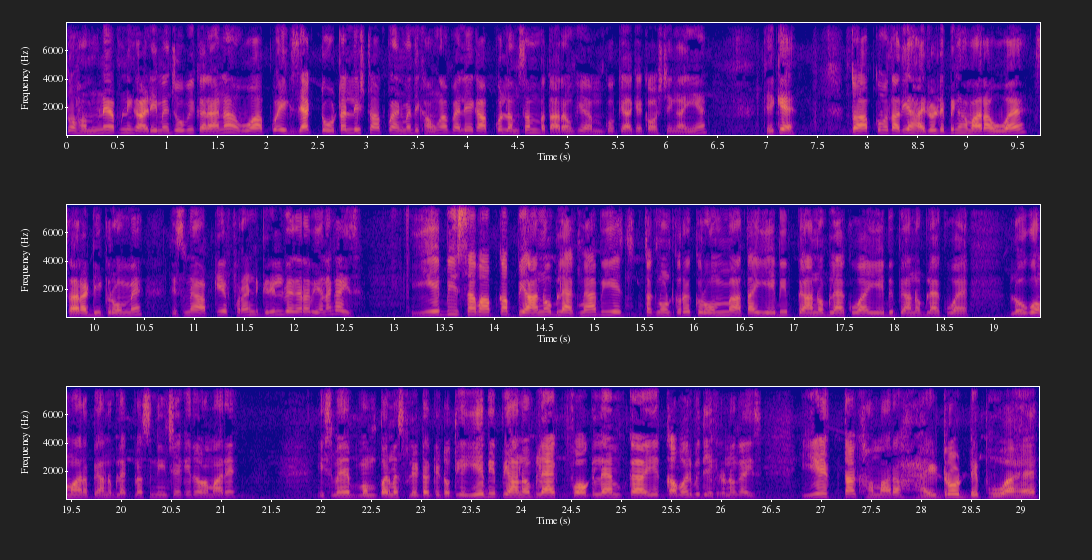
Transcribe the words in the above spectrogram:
तो हमने अपनी गाड़ी में जो भी करा है ना, वो आपको एग्जैक्ट टोटल लिस्ट आपको एंड में दिखाऊँगा। पहले एक आपको लमसम बता रहा हूँ कि हमको क्या क्या कॉस्टिंग आई है। ठीक है? तो आपको बता दिया हाइड्रो टिपिंग हमारा हुआ है, सारा डी क्रोम में। जिसमें आपकी फ्रंट ग्रिल वगैरह भी है ना गाइज़ ये भी सब आपका पियानो ब्लैक में, आप ये तक नोट करो क्रोम में आता है, ये भी पियानो ब्लैक हुआ है, ये भी पियानो ब्लैक हुआ है। लोगो हमारा पियानो ब्लैक प्लस नीचे के जो हमारे, इसमें बम्पर में स्प्लिटर किट होती है, ये भी पियानो ब्लैक फॉक लैम्प का, ये कवर भी देख रहे हो ना गाइज़ ये तक हमारा हाइड्रो डिप हुआ है।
